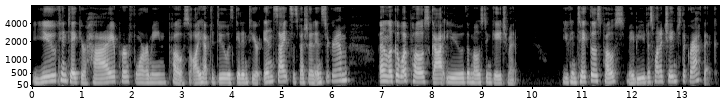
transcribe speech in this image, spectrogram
You can take your high performing posts. So all you have to do is get into your insights, especially on Instagram, and look at what posts got you the most engagement. You can take those posts. Maybe you just want to change the graphic.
